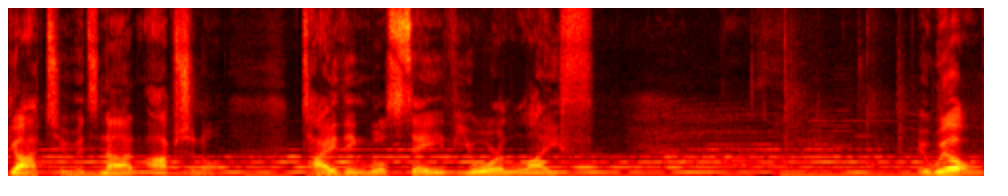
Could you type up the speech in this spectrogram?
got to. It's not optional. Tithing will save your life. It will.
